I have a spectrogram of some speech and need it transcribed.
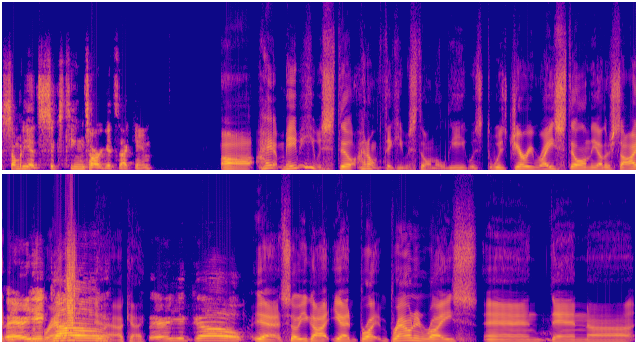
somebody had 16 targets that game. uh, I maybe he was still. I don't think he was still in the league. Was was Jerry Rice still on the other side? There you Brown? go. Yeah. Okay. There you go. Yeah. So you got you had Brown and Rice, and then uh,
